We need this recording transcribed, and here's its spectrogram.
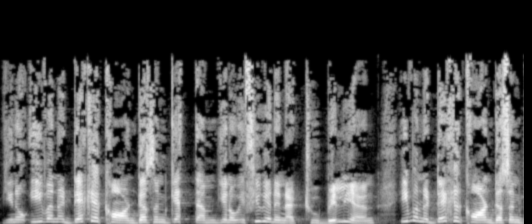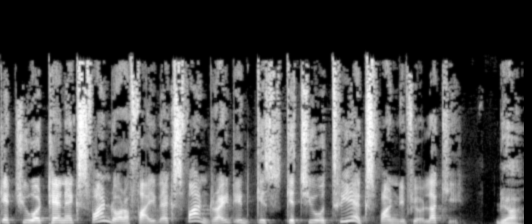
you know, even a decacorn doesn't get them, you know, if you get in at 2 billion, even a decacorn doesn't get you a 10x fund or a 5x fund, right? It gets, gets you a 3x fund if you're lucky. Yeah.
